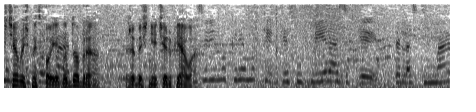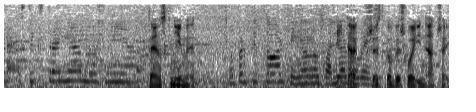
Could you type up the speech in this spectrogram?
Chciałyśmy twojego dobra, żebyś nie cierpiała. Tęsknimy. I tak wszystko wyszło inaczej.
